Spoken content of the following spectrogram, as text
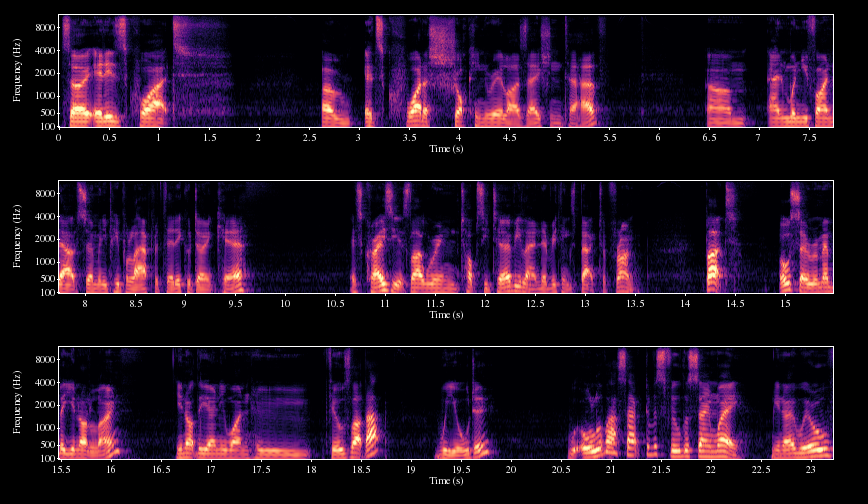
So it is quite a, it's quite a shocking realization to have. Um, and when you find out so many people are apathetic or don't care, it's crazy. It's like we're in topsy turvy land. Everything's back to front. But also remember, you're not alone. You're not the only one who feels like that. We all do. All of us activists feel the same way. You know, we're all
